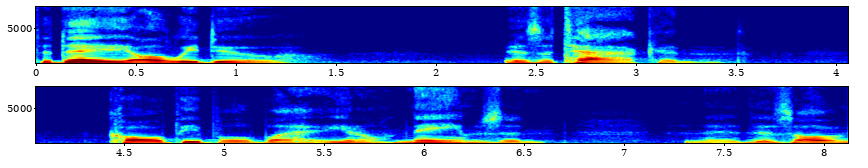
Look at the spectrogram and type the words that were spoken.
Today, all we do is attack and call people by you know names and there's all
